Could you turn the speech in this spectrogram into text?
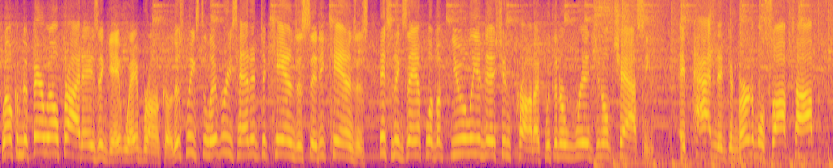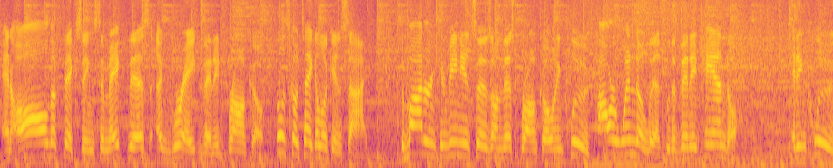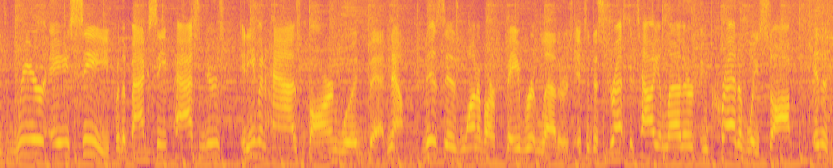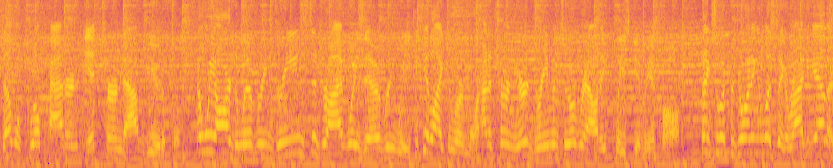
Welcome to Farewell Fridays at Gateway Bronco. This week's delivery is headed to Kansas City, Kansas. It's an example of a Fuelie Edition product with an original chassis, a patented convertible soft top, and all the fixings to make this a great vintage Bronco. So let's go take a look inside. The modern conveniences on this Bronco include power window lifts with a vintage handle, it includes rear AC for the backseat passengers. It even has barnwood bed. Now, this is one of our favorite leathers. It's a distressed Italian leather, incredibly soft. In this double quilt pattern, it turned out beautiful. Now we are delivering dreams to driveways every week. If you'd like to learn more how to turn your dream into a reality, please give me a call. Thanks so much for joining and let's take a ride together.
